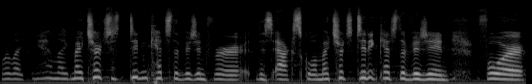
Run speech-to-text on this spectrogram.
were like, man, like my church just didn't catch the vision for this ACT school. My church didn't catch the vision for,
